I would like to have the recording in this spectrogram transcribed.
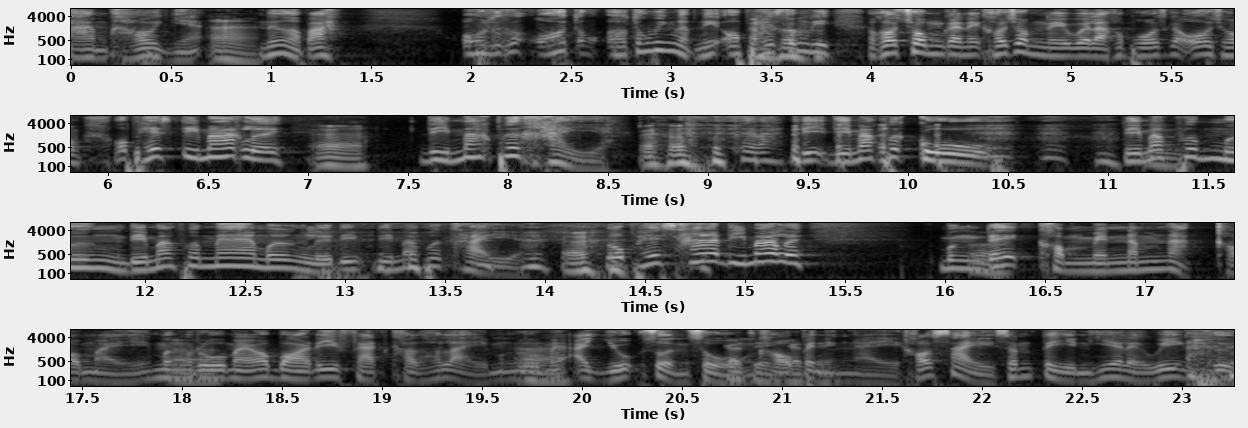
ตามเขาอย่างเงี้ยอ่านึกออกปะ โอ้แล้วก็โอ้ต้องเราต้องวิ่งแบบนี้โอ้ pace ต้องดีแล้วเขาชมกันในเขาชมในเวลาเขาโพสต์กันโอ้ชมโอ้ pace ดีมากเลยเออดีมากเพื่อใครอะใช่ปะดีดีมากเพื่อกู ดีมากเพื่อมึง ดีมากเพื่อแม่มึง หรือดีดีมากเพื่อใครอะโอ้ pace ห้าดีมากเลยมึงเออได้คอมเมนต์น้ำหนักเขาไหม มึงเออรู้ไหมว่า body fat เขาเท่าไหร่ มึงรู้ไหมเออออายุส่วนสูงก็จริงเขาเป็นก็จริงยังไง เขาใส่ส้นตีนที่อะไรวิ่งคือ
